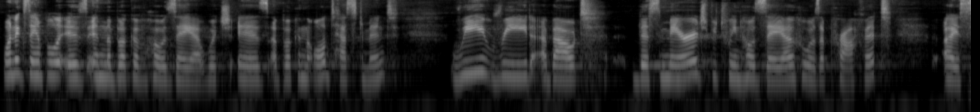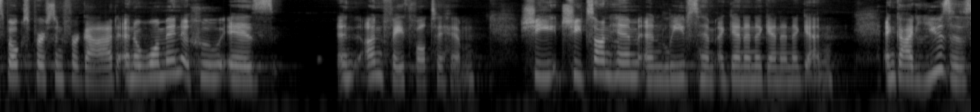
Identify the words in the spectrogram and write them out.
One example is in the book of Hosea, which is a book in the Old Testament. We read about this marriage between Hosea, who was a prophet, a spokesperson for God, and a woman who is unfaithful to him. She cheats on him and leaves him again and again and again. And God uses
